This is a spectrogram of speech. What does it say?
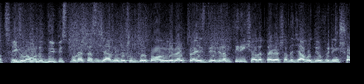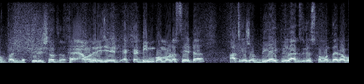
আচ্ছা। এগুলো আমাদের দুই পিস প্রোডাক্ট আছে যার মধ্যে খুব দ্রুত অনলি ভাই প্রাইস দিয়ে দিলাম তিরিশ হাজার টাকার সাথে যাবতীয় ফিটিং সব থাকবে। তিরিশ হাজার। হ্যাঁ আমাদের এই যে একটা ডিম কমোড আছে এটা আজকে সব ভিআইপি লাক্সারিয়াস কমোড দেখাবো।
